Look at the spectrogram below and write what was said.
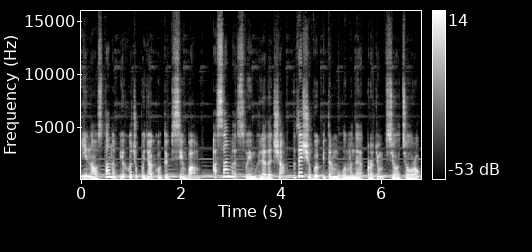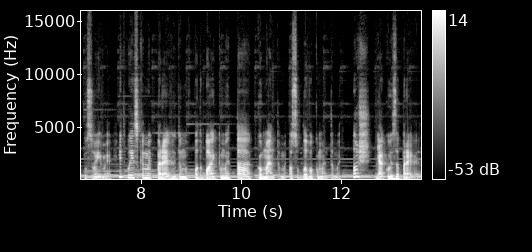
І наостанок я хочу подякувати всім вам. А саме своїм глядачам за те, що ви підтримували мене протягом всього цього року своїми підписками, переглядами, вподобайками та коментами, особливо коментами. Тож, дякую за перегляд.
